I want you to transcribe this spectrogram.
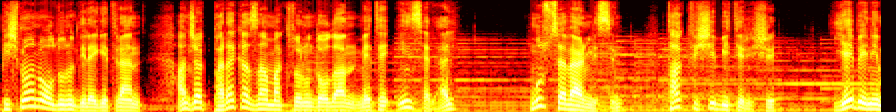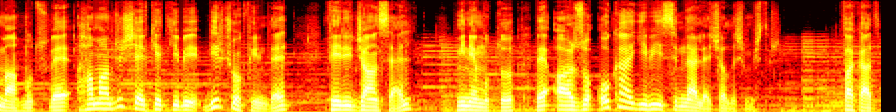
pişman olduğunu dile getiren ancak para kazanmak zorunda olan Mete İnselel, Muz Sever Misin, Tak Fişi Bitirişi, Ye Beni Mahmut ve Hamamcı Şevket gibi birçok filmde Feri Cansel, Mine Mutlu ve Arzu Okay gibi isimlerle çalışmıştır. Fakat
